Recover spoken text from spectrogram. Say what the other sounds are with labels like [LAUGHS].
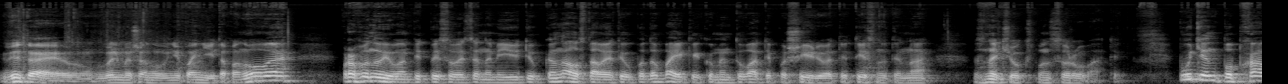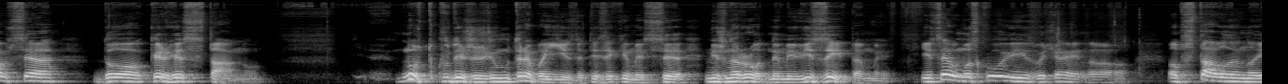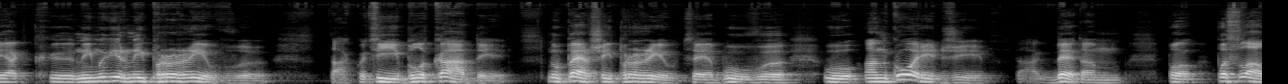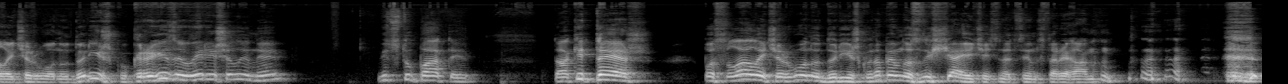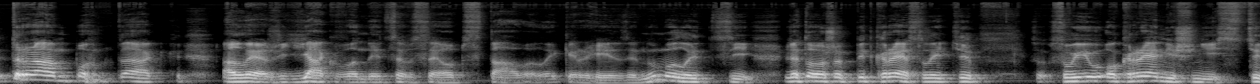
Вітаю, вельми шановні пані та панове. Пропоную вам підписуватися на мій YouTube канал, ставити вподобайки, коментувати, поширювати, тиснути на значок спонсорувати. Путін попхався до Киргизстану. Ну, куди ж йому треба їздити з якимись е, міжнародними візитами? І це в Московії, звичайно, обставлено як е, неймовірний прорив так, оцієї блокади. Ну, перший прорив це був е, у Анкоріджі, так, де там послали червону доріжку. Киргизи вирішили не відступати. Так, і теж послали червону доріжку, напевно, знущаючись над цим стариганом. [LAUGHS] [LAUGHS] Трампом, так. Але ж як вони це все обставили, киргизи? Ну, молодці. Для того, щоб підкреслити свою окремішність,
